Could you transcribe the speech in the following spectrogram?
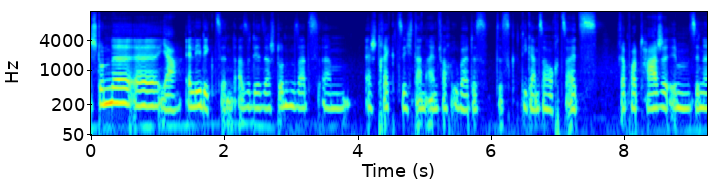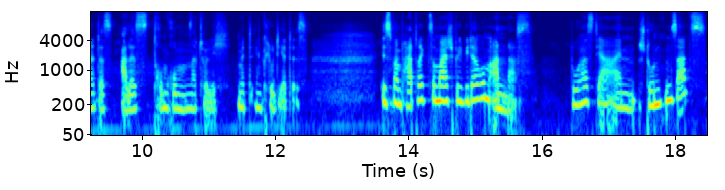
Stunde äh, ja, erledigt sind. Also dieser Stundensatz ähm, erstreckt sich dann einfach über das, das, die ganze Hochzeitsreportage im Sinne, dass alles drumherum natürlich mit inkludiert ist ist beim Patrick zum Beispiel wiederum anders. Du hast ja einen Stundensatz.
